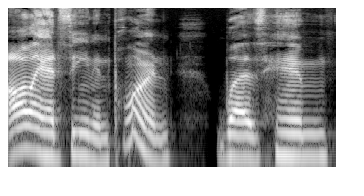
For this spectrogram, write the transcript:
all I had seen in porn was him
